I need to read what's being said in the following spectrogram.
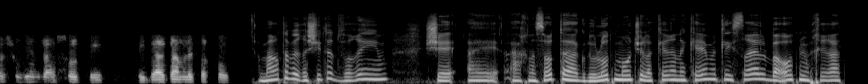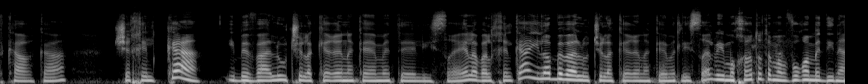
חשובים לעשות, לדעתם לפחות. אמרת בראשית הדברים שההכנסות הגדולות מאוד של הקרן הקיימת לישראל באות ממכירת קרקע, שחלקה היא בבעלות של הקרן הקיימת אה, לישראל, אבל חלקה היא לא בבעלות של הקרן הקיימת לישראל, והיא מוכרת אותם עבור המדינה.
